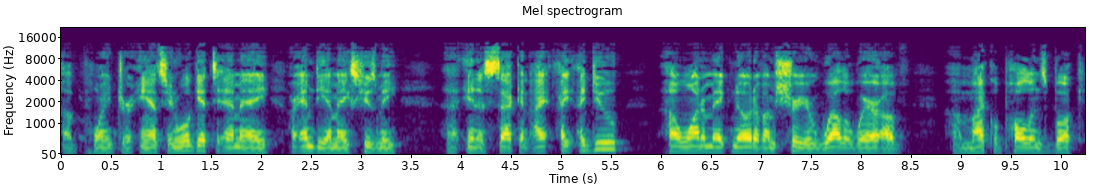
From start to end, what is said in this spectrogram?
uh, point or answer, and we'll get to MA or MDMA, excuse me, uh, in a second. I, I, I do uh, want to make note of. I'm sure you're well aware of uh, Michael Pollan's book,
